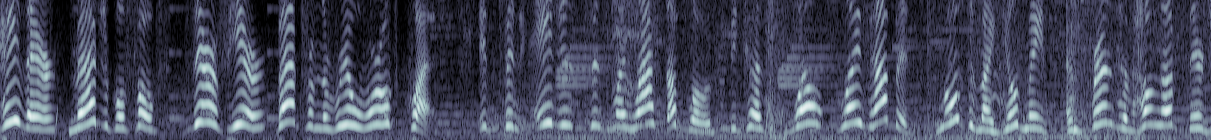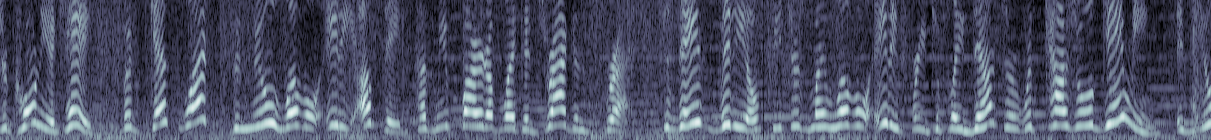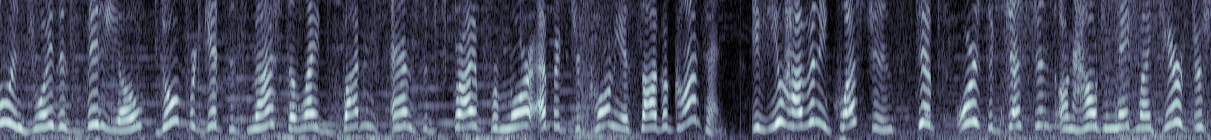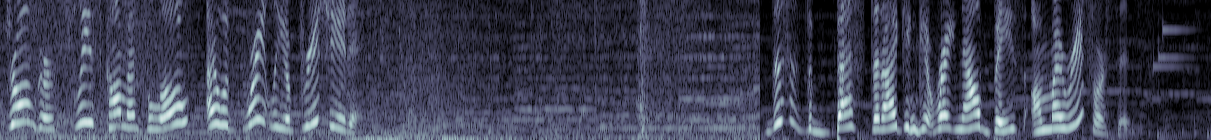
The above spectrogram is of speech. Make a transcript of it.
Hey there, magical folks! Zeref here, back from the real world quest. It's been ages since my last upload because, well, life happened. Most of my guildmates and friends have hung up their Draconia capes. But guess what? The new level 80 update has me fired up like a dragon's breath. Today's video features my level 80 free to play dancer with casual gaming. If you enjoy this video, don't forget to smash the like button and subscribe for more epic Draconia Saga content. If you have any questions, tips, or suggestions on how to make my character stronger, please comment below. I would greatly appreciate it. This is the best that I can get right now based on my resources.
